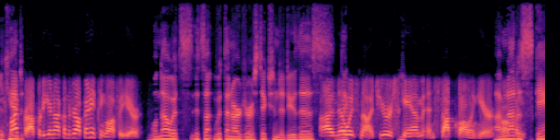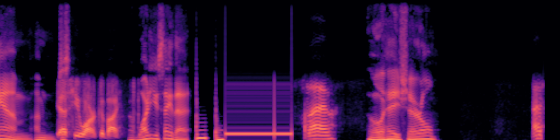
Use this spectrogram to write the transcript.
You It's my can't- property. You're not going to drop anything off of here. Well, no, it's it's not within our jurisdiction to do this. Uh, no, Like, it's not. You're a scam, and stop calling here. I'm Or not a scam. I'm. Yes, you are. Goodbye. Why do you say that? Hello. Oh, hey, Cheryl. Yes.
